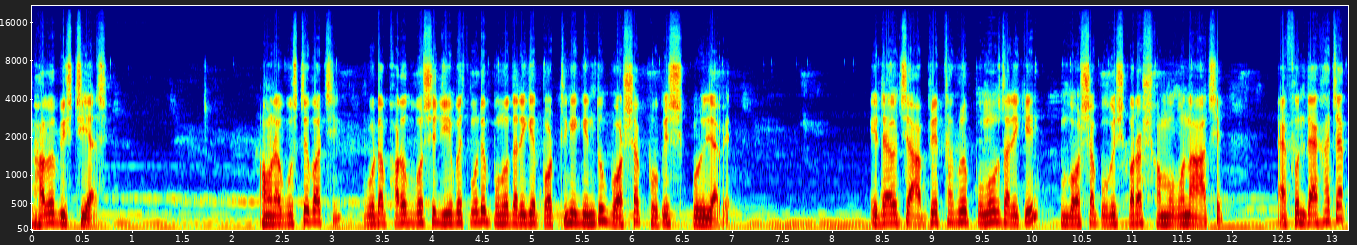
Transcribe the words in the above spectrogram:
ভালো বৃষ্টি আছে। আমরা বুঝতে পারছি গোটা ভারতবর্ষে জিএফএস মোডে পনেরো তারিখের পর থেকে কিন্তু বর্ষা প্রবেশ করে যাবে। এটা হচ্ছে আপডেট থাকলে পনেরো তারিখে বর্ষা প্রবেশ করার সম্ভাবনা আছে। এখন দেখা যাক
